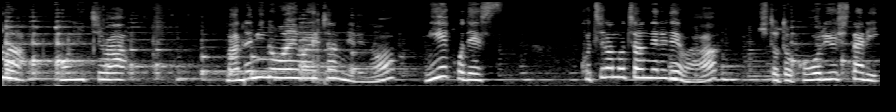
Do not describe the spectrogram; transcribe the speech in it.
様、こんにちは。まるみのワイワイチャンネルのみえこです。こちらのチャンネルでは、人と交流したり、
